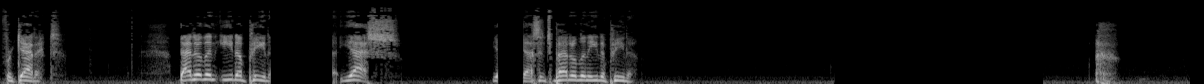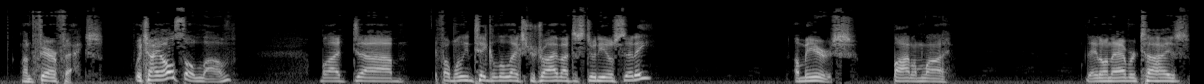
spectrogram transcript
Forget it. Better than Eat Pita. Yes. Yes, it's better than Eat Pita. on Fairfax, which I also love. But um, if I'm willing to take a little extra drive out to Studio City, Amir's, bottom line. They don't advertise.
